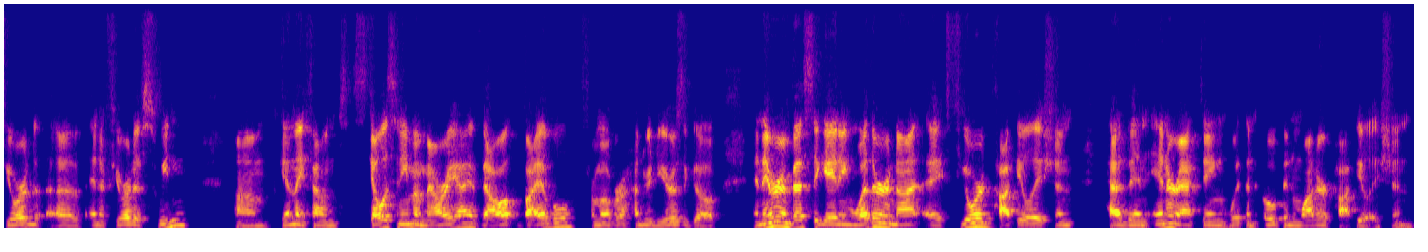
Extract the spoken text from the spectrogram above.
fjord uh, in a fjord of Sweden. Um, again, they found Skeletonema marinoi viable from over 100 years ago, and they were investigating whether or not a fjord population had been interacting with an open water population.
